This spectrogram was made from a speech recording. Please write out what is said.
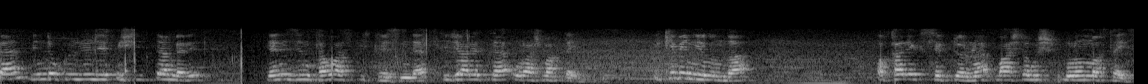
Ben 1977'den beri Deniz'in Tavas ilçesinde ticaretle uğraşmaktayım. 2000 yılında akaryakıt sektörüne başlamış bulunmaktayız.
